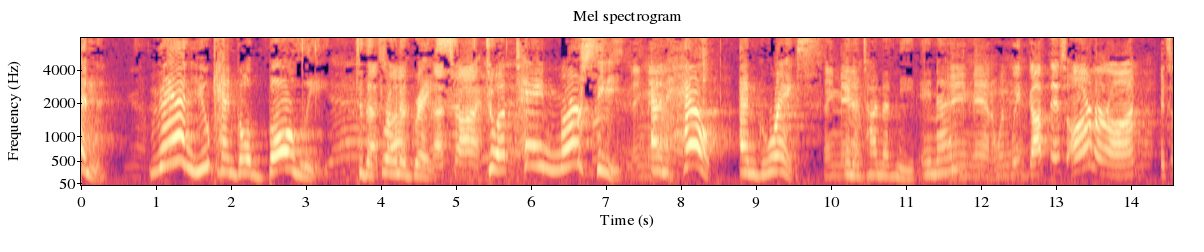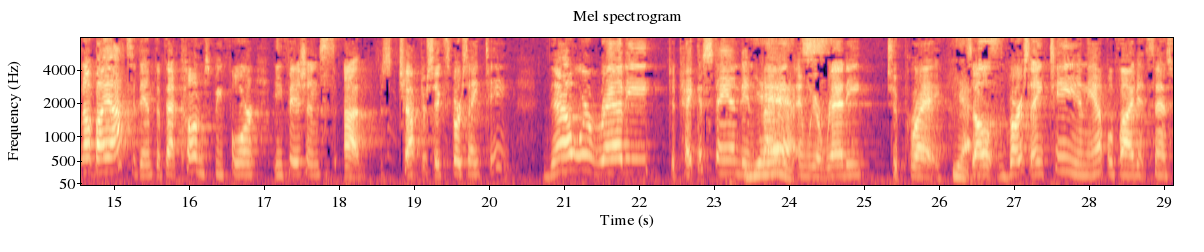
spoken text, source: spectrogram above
then, then you can go boldly to the That's throne right. of grace to obtain mercy Amen. and help and grace in a time of need. Amen. Amen. And when we've got this armor on, it's not by accident that that comes before Ephesians uh, chapter 6, verse 18. Now we're ready to take a stand in Yes. faith and we're ready to pray. Yes. So, verse 18 in the Amplified, it says,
